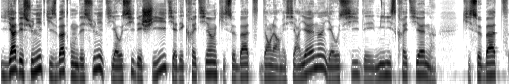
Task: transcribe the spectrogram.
il y a des sunnites qui se battent contre des sunnites. Il y a aussi des chiites, il y a des chrétiens qui se battent dans l'armée syrienne. Il y a aussi des milices chrétiennes qui se battent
